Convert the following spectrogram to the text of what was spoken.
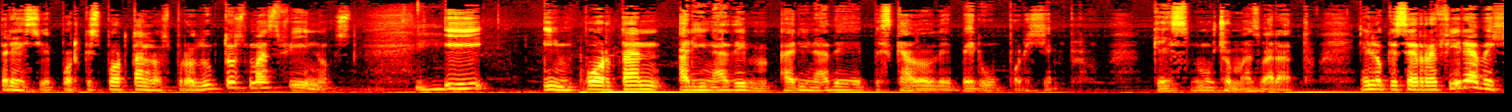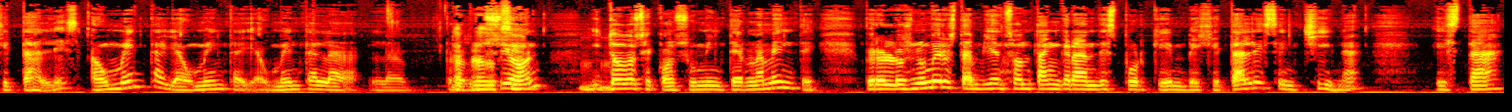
precio, porque exportan los productos más finos y importan harina de, harina de pescado de Perú, por ejemplo que es mucho más barato. En lo que se refiere a vegetales, aumenta y aumenta y aumenta la, la producción, y todo se consume internamente. Pero los números también son tan grandes porque en vegetales en China está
